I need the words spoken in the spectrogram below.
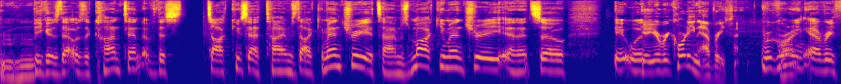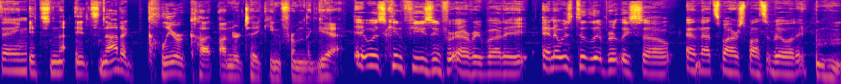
mm-hmm. because that was the content of this docu at times documentary, at times mockumentary, and it so it was. Yeah, you're recording everything. Recording right? everything. It's not. It's not a clear cut undertaking from the get. It was confusing for everybody, and it was deliberately so, and that's my responsibility. Mm-hmm.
